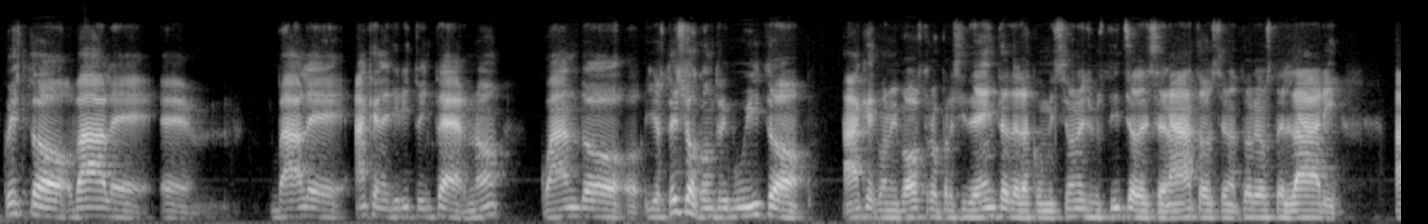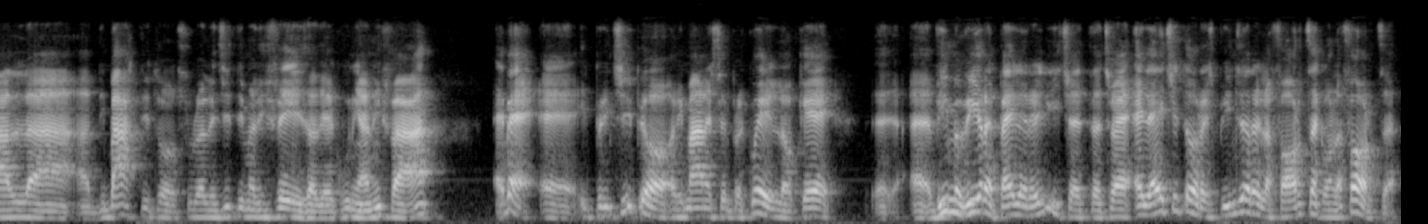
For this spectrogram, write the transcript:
Questo vale, eh, vale anche nel diritto interno, quando io stesso ho contribuito anche con il vostro presidente della Commissione Giustizia del Senato, il senatore Ostellari, al dibattito sulla legittima difesa di alcuni anni fa, e beh, eh, il principio rimane sempre quello che eh, eh, vim vire pellere licet, cioè è lecito respingere la forza con la forza.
